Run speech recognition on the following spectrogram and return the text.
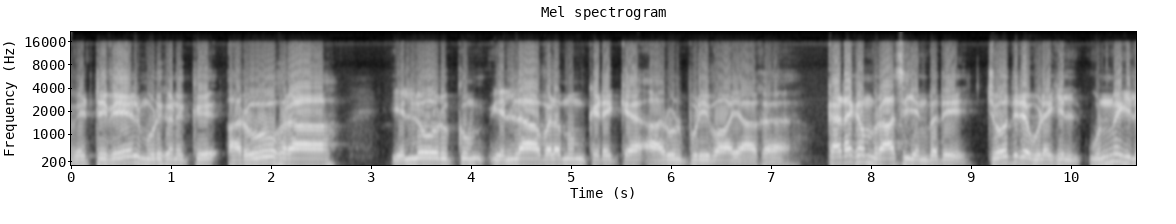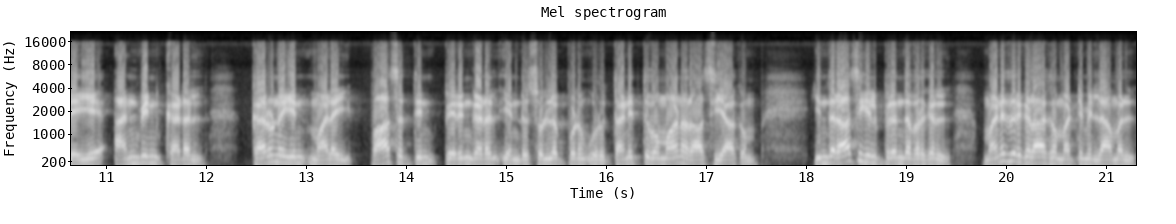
வெற்றிவேல் முருகனுக்கு அரோகரா. எல்லோருக்கும் எல்லா வளமும் கிடைக்க அருள் புரிவாயாக. கடகம் ராசி என்பது ஜோதிட உலகில் உண்மையிலேயே அன்பின் கடல் கருணையின் மலை பாசத்தின் பெருங்கடல் என்று சொல்லப்படும் ஒரு தனித்துவமான ராசியாகும். இந்த ராசியில் பிறந்தவர்கள் மனிதர்களாக மட்டுமில்லாமல்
